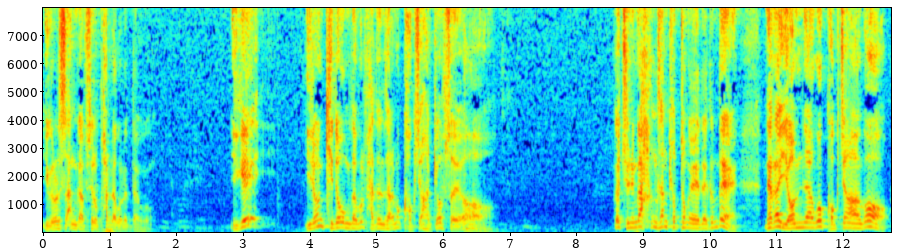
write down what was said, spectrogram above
이걸 싼 값으로 팔라고 그랬다고. 이게 이런 기도 응답을 받은 사람은 걱정할 게 없어요. 그러니까 주님과 항상 교통해야 돼. 근데 내가 염려하고 걱정하고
